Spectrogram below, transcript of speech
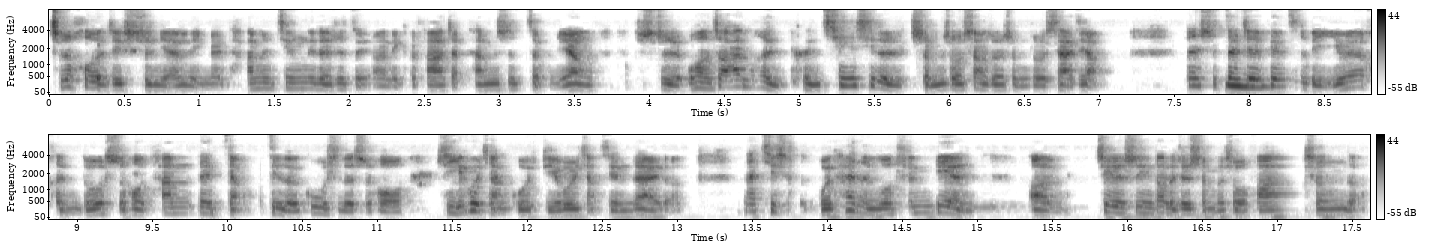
之后的这十年里面，他们经历的是怎样的一个发展？他们是怎么样？就是我想知道他们很很清晰的什么时候上升，什么时候下降。但是在这个片子里，因为很多时候他们在讲自己的故事的时候，是一会儿讲过去，一会儿讲现在的，那其实不太能够分辨，呃，这个事情到底是什么时候发生的。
